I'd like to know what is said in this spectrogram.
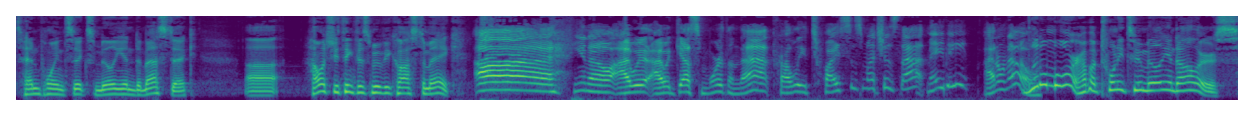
10.6 million domestic. Uh, how much do you think this movie cost to make? Uh, you know, I would I would guess more than that, probably twice as much as that, maybe. I don't know. A little more. How about 22 million dollars?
